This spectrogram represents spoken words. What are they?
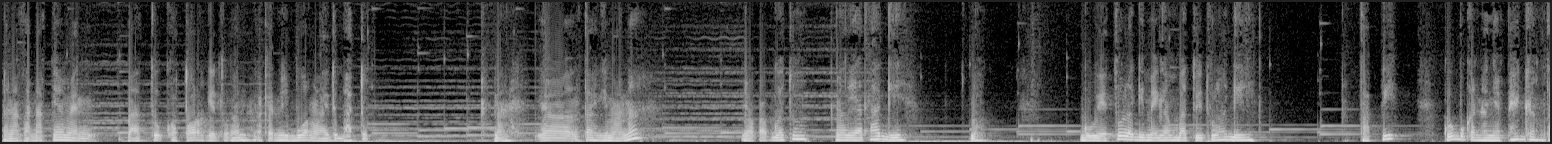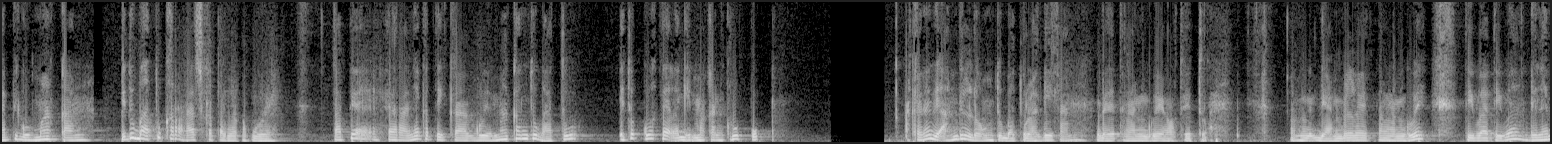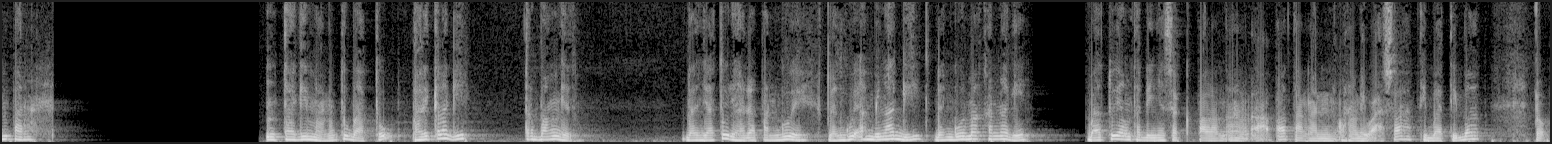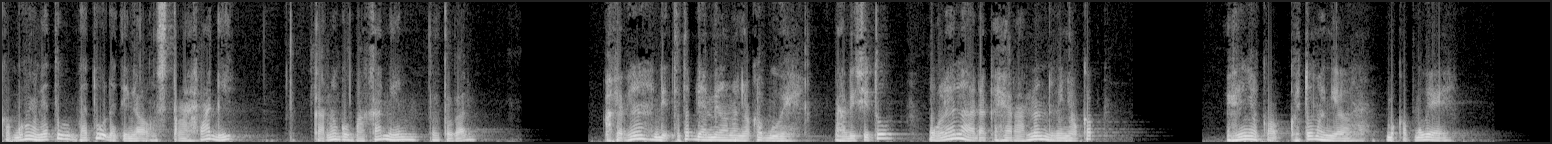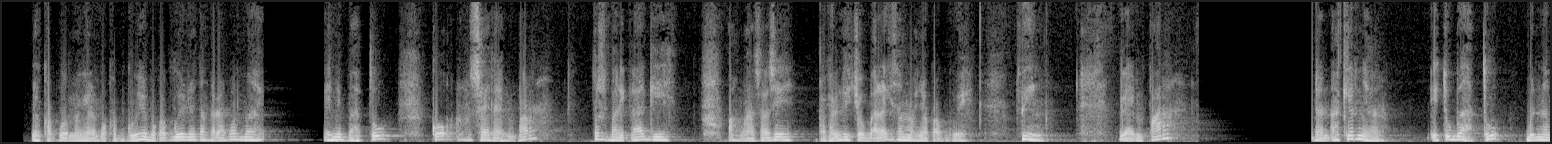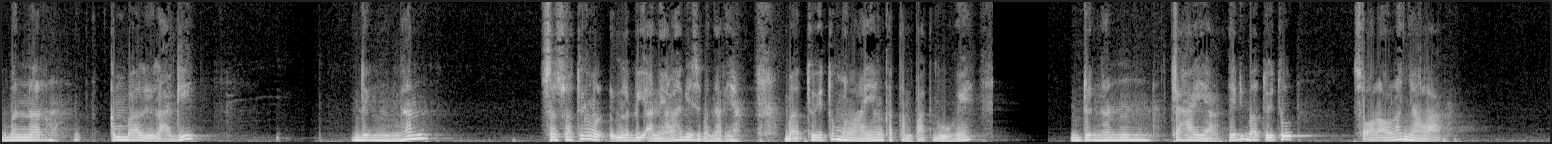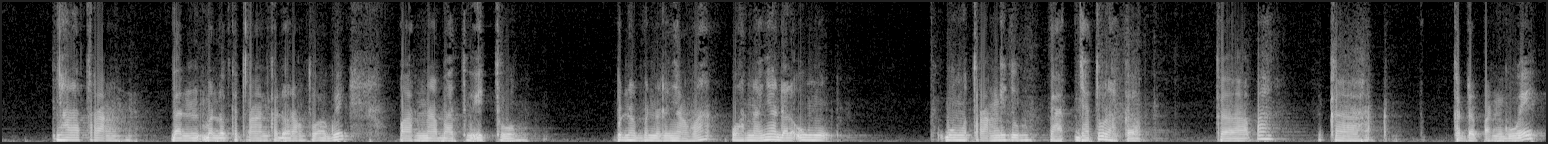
anak-anaknya main batu kotor gitu kan akhirnya dibuang lah itu batu. Nah ya, entah gimana nyokap gue tuh ngeliat lagi. Loh gue tuh lagi megang batu itu lagi. Tapi gue bukan hanya pegang tapi gue makan. Itu batu keras kata nyokap gue. Tapi herannya ketika gue makan tuh batu itu gue kayak lagi makan kerupuk. Akhirnya diambil dong tuh batu lagi kan dari tangan gue waktu itu. Diambil dari tangan gue tiba-tiba dilempar. Entah gimana tuh batu balik lagi terbang gitu dan jatuh di hadapan gue. Dan gue ambil lagi. Dan gue makan lagi. Batu yang tadinya sekepalan eh, apa tangan orang dewasa tiba-tiba nyokap gue ngeliat tuh batu udah tinggal setengah lagi. Karena gue makanin gitu kan. Akhirnya di, tetap diambil sama nyokap gue. Nah di situ mulailah ada keheranan dari nyokap. Akhirnya nyokap gue tuh manggil bokap gue. Nyokap gue manggil bokap gue. Bokap gue datang kenapa mah ini batu kok saya lempar terus balik lagi. Wah masa sih? Akhirnya dicoba lagi sama nyokap gue. Twing lempar. Dan akhirnya itu batu bener-bener kembali lagi dengan sesuatu yang lebih aneh lagi sebenarnya. Batu itu melayang ke tempat gue dengan cahaya. Jadi batu itu seolah-olah nyala. Nyala terang. Dan menurut keterangan kedua orang tua gue warna batu itu benar-benar nyala warnanya adalah ungu. Ungu terang gitu. Jatuhlah ke ke apa? Ke ke depan gue.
